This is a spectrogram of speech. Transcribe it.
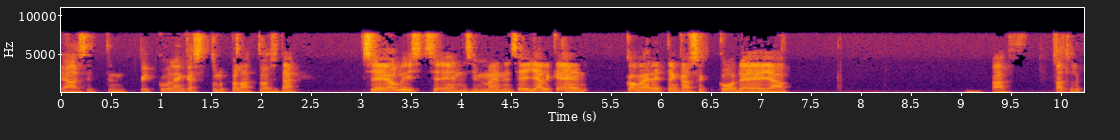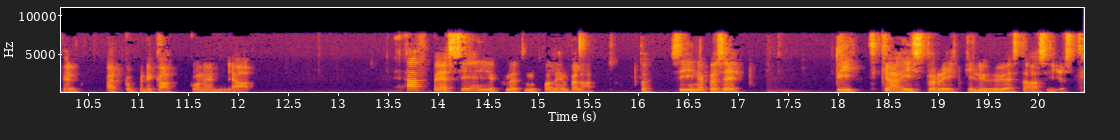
Ja sitten pikkuveljen kanssa tullut pelattua sitä. Se oli sitten se ensimmäinen. Sen jälkeen kavereiden kanssa Kode ja Battlefield Bad Company 2 ja FPS ei ole kyllä tullut paljon pelattua. Mutta siinäpä se pitkä historiikki lyhyestä asiasta.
